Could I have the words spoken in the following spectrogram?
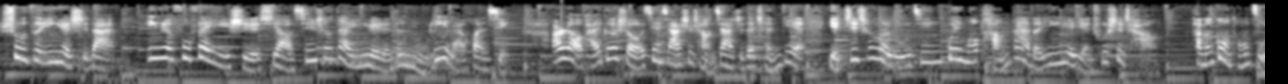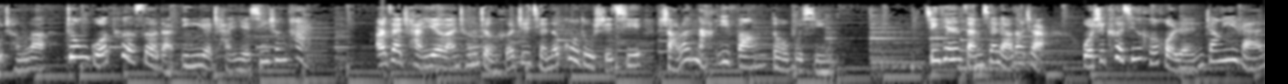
数字音乐时代，音乐付费意识需要新生代音乐人的努力来唤醒，而老牌歌手线下市场价值的沉淀，也支撑了如今规模庞大的音乐演出市场。他们共同组成了中国特色的音乐产业新生态。而在产业完成整合之前的过渡时期，少了哪一方都不行。今天咱们先聊到这儿，我是克星合伙人张依然。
